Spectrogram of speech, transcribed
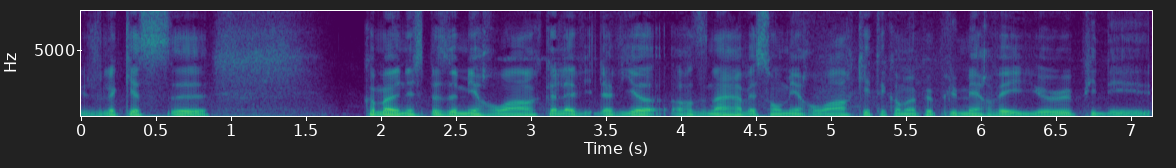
Je voulais que comme un espèce de miroir, que la vie, la vie ordinaire avait son miroir qui était comme un peu plus merveilleux, puis des,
